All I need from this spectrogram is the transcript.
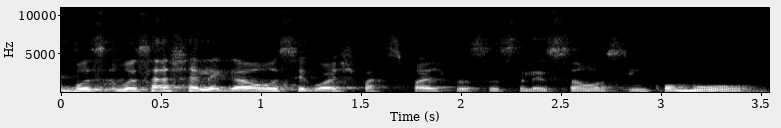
você, você acha legal, você gosta de participar de de seleção, assim como.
